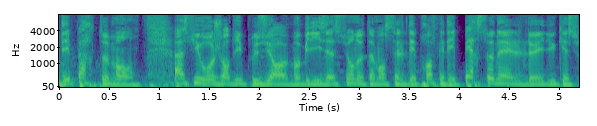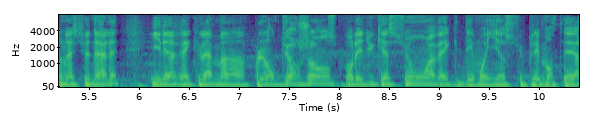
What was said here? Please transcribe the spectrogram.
départements. À suivre aujourd'hui plusieurs mobilisations, notamment celle des profs et des personnels de l'éducation nationale. Il réclame un plan d'urgence pour l'éducation avec des moyens supplémentaires.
